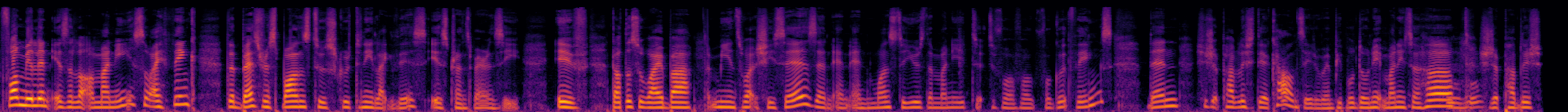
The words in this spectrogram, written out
Four million is a lot of money, so I think the best response to scrutiny like this is transparency. If Dr. Suwaiba means what she says and, and, and wants to use the money to, to for, for, for good things, then she should publish the accounts. You know, when people donate money to her, mm-hmm. she should publish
